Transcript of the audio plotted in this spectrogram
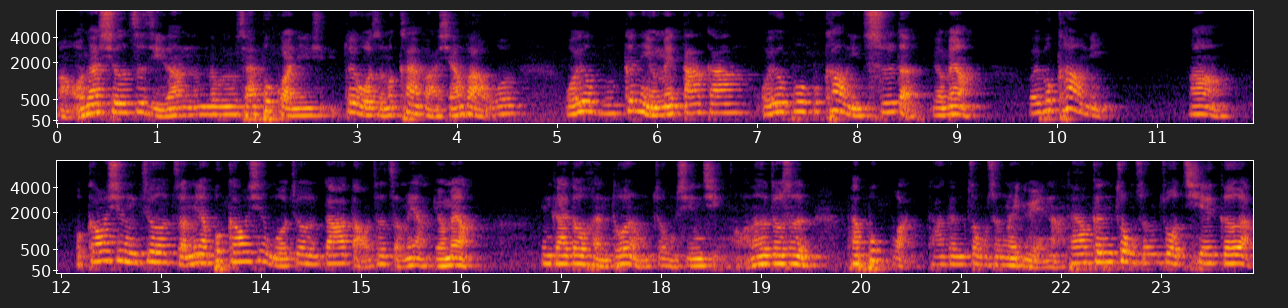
啊，我们要修自己，那那才不管你对我什么看法、想法，我。我又不跟你没搭嘎，我又不不靠你吃的，有没有？我又不靠你，啊，我高兴就怎么样，不高兴我就拉倒，就怎么样，有没有？应该都很多种这种心情哦，那个就是他不管他跟众生的缘呐，他要跟众生做切割啊，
